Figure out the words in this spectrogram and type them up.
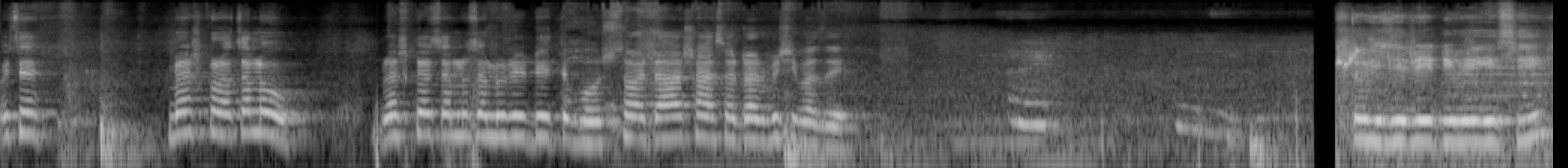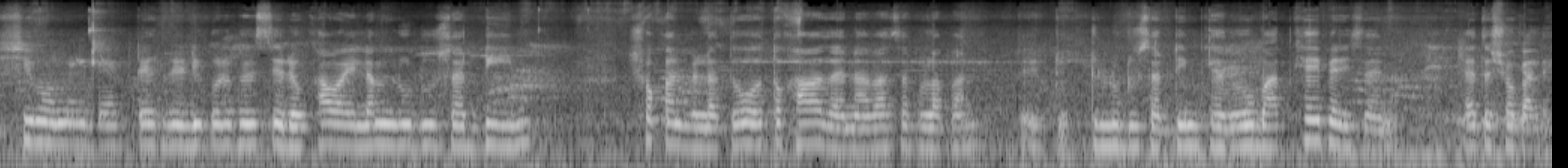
ওইসে ব্রাশ করো, চালু। ব্রাশ করে চালু চালু রেডি হইতে বস। ছয়টা, সাড়ে ছয়টার বেশি বাজে। তো এই যে রেডি হয়ে গেছি। শিবমের ব্যাগ ট্যাগ রেডি করে ফেলছি। ওটা খাওয়াইলাম লুডুস আর ডিম। সকালবেলা তো অত খাওয়া যায় না, বাচ্চা পোলা পান তো একটু একটু লুডুস আর ডিম খেয়ে ও ভাত খেয়ে পারিস যায় না? এত সকালে।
